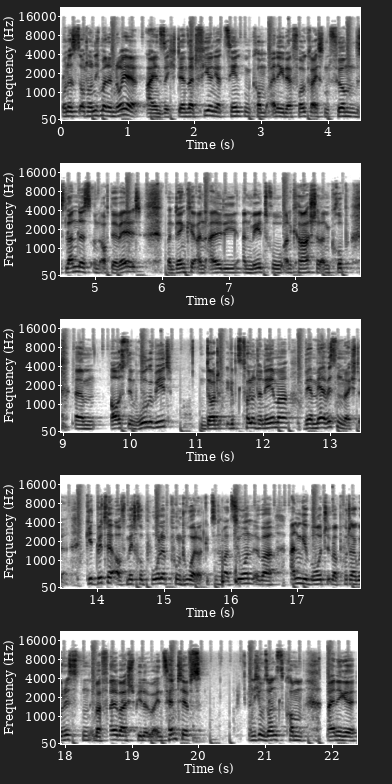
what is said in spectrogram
Und das ist auch noch nicht mal eine neue Einsicht, denn seit vielen Jahrzehnten kommen einige der erfolgreichsten Firmen des Landes und auch der Welt. Man denke an Aldi, an Metro, an Karstadt, an Krupp ähm, aus dem Ruhrgebiet. Dort gibt es tolle Unternehmer. Wer mehr wissen möchte, geht bitte auf metropole.ruhr. Dort gibt es Informationen über Angebote, über Protagonisten, über Fallbeispiele, über Incentives. Nicht umsonst kommen einige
